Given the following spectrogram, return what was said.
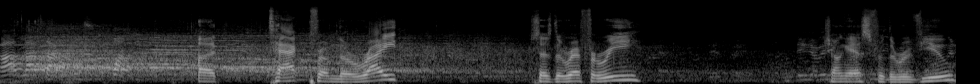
Al-attack push. One. Attack from the right, says the referee. Cheung asks for the review.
